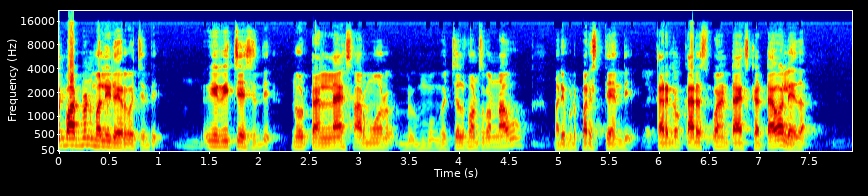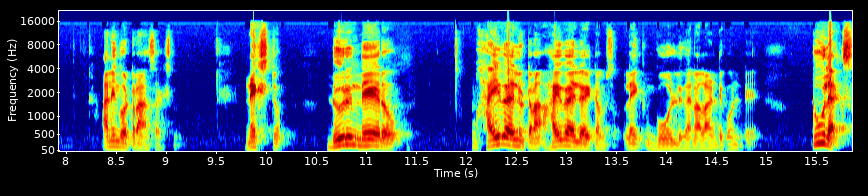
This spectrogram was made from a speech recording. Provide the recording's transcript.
డిపార్ట్మెంట్ మళ్ళీ దగ్గరకు వచ్చింది. ఇది ఇచ్చేసింది నువ్వు ten lakhs or more mutual funds కొన్నావు మరి ఇప్పుడు పరిస్థితి ఏంది? కరెక్ట్ కరెస్పాండింగ్ ట్యాక్స్ కట్టావా లేదా? అని ఇంకో transaction. Next during there high value ట్రా high value items like gold కానీ అలాంటివి కొంటే two lakhs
